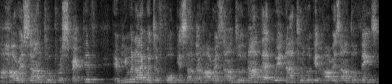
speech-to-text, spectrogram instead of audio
a horizontal perspective, if you and I were to focus on the horizontal, not that we're not to look at horizontal things,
